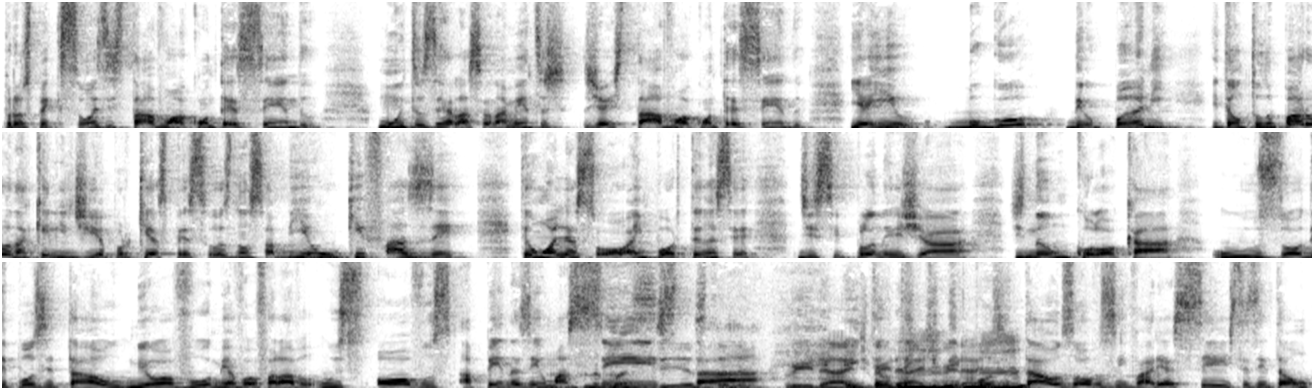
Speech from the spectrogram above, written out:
prospecções estavam acontecendo, muitos relacionamentos já estavam acontecendo. E aí bugou, deu pane. Então tudo parou naquele dia porque as pessoas não sabiam o que fazer. Então olha só a importância de se planejar, de não colocar os ovos, depositar o meu avô, minha avó falava os ovos apenas em uma cesta. cesta né? Verdade, então verdade, tem que verdade. depositar os ovos em várias cestas. Então,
